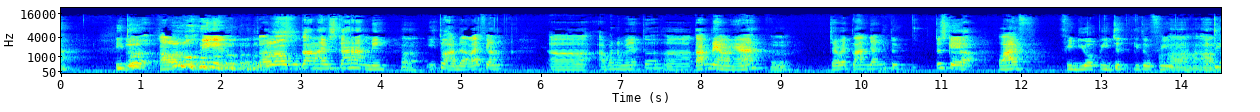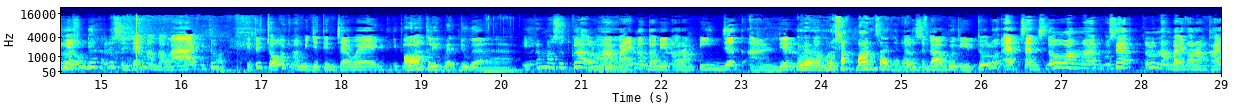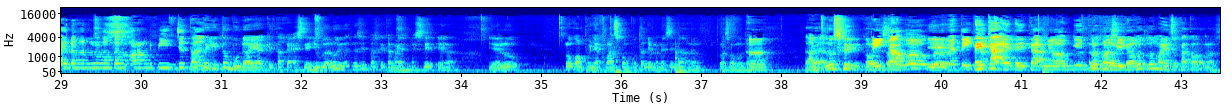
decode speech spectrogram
itu kalau lu nih kalau buka live sekarang nih, Hah. itu ada live yang eh, apa namanya tuh eh, thumbnailnya Hmm. cewek telanjang itu terus kayak live video pijet gitu vi- Ah, ah, itu terus? ya udah lu sejam nonton live itu itu cowok cuma mijetin cewek gitu gitu Oh, clickbait juga. Iya kan maksud gua lu Ah. ngapain nontonin orang pijet anjir lu nggak- merusak bangsa ini. lu segabut itu lu adsense doang lah maksudnya lu nambahin orang kaya dengan lu nonton orang dipijet Tapi anjing. itu budaya kita ke SD juga. Lu ingat gak sih pas kita main SD ya? Ya lu lu kalau punya kelas komputer zaman SD kan ada kelas komputer. Heeh. Ada lu sering kalau TK, misalnya- gua- gua Iya, namanya TK. TK ya TK. Teknologi Lu kalau lagi gabut lu main suka torong nggak?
